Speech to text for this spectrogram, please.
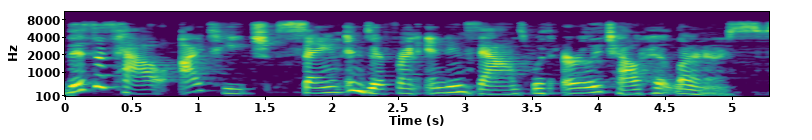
This is how I teach same and different ending sounds with early childhood learners.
